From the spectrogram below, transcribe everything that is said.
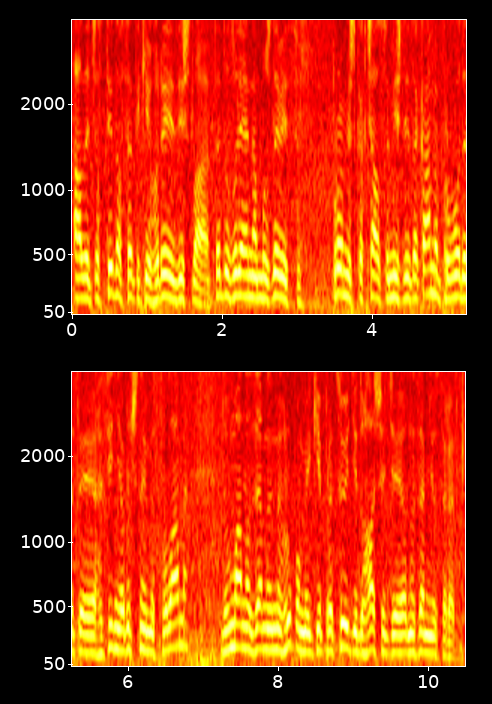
але частина все-таки гори зійшла. Це дозволяє нам можливість проміжках часу між літаками проводити гасіння ручними стволами двома наземними групами, які працюють і догашують е, наземні осередки.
